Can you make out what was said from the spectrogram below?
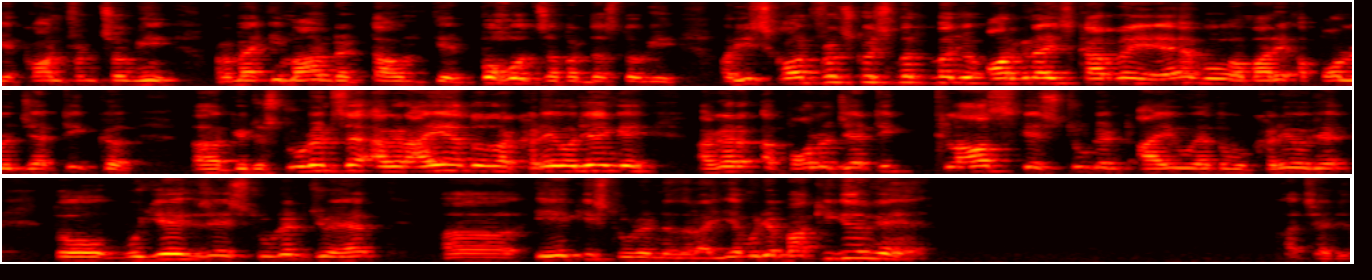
ये कॉन्फ्रेंस होगी और मैं ईमान रखता हूँ कि बहुत ज़बरदस्त होगी। और इस कॉन्फ्रेंस को इस मतलब जो ऑर्गेनाइज कर रहे हैं, वो हमारे अपोलोजेटिक के जो स्टूडेंट्स हैं, अगर आए हैं तो जरा खड़े हो जाएँगे। अगर अपोलोजेटिक क्लास के स्टूडेंट आए हुए हैं तो वो खड़े हो जाए। तो वो ये स्टूडेंट जो है एक ही स्टूडेंट नज़र आई है। मुझे बाकी किधर गए हैं? अच्छा जी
